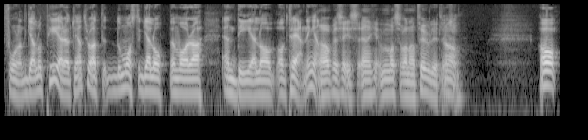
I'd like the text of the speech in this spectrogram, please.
få den att galoppera. Utan jag tror att då måste galoppen vara en del av, av träningen. Ja, precis. Det måste vara naturligt liksom. Ja. Ja,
